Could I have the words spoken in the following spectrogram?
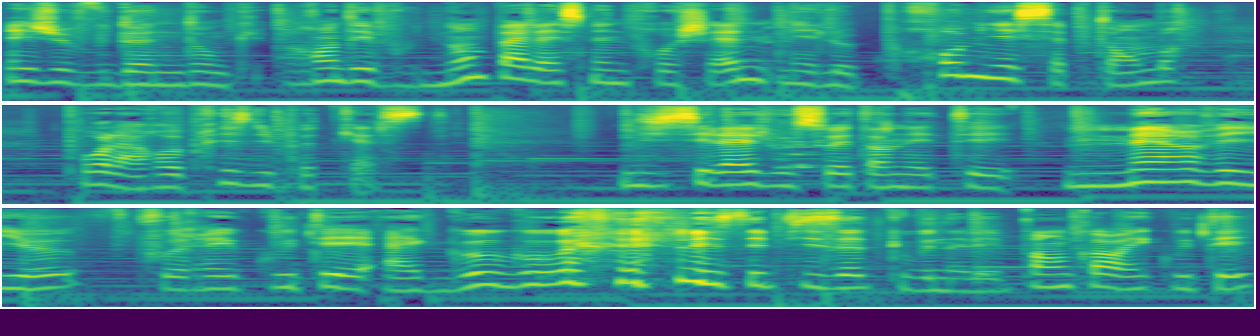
Et je vous donne donc rendez-vous non pas la semaine prochaine, mais le 1er septembre pour la reprise du podcast. D'ici là, je vous souhaite un été merveilleux. Vous pourrez écouter à gogo les épisodes que vous n'avez pas encore écoutés.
